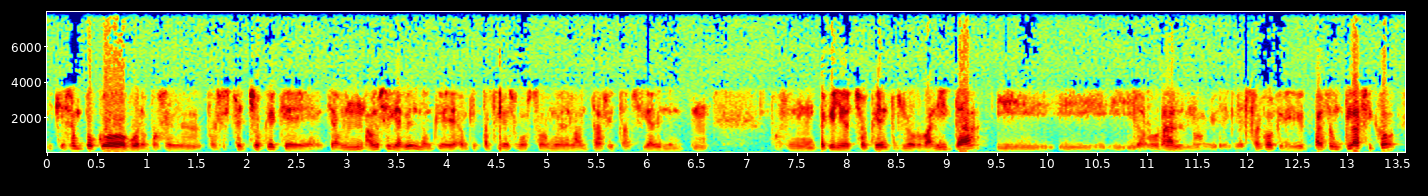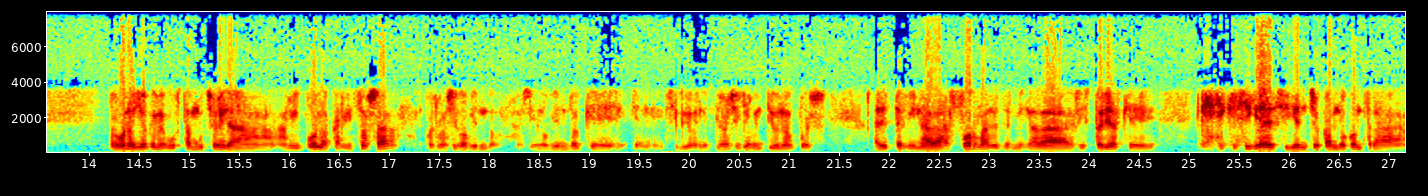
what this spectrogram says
y que es un poco, bueno, pues el, pues este choque que, que aún, aún sigue habiendo, aunque aunque parece que somos todos muy adelantados y tal, sigue habiendo un, pues un pequeño choque entre lo urbanita y, y, lo rural, ¿no? Que, es algo que parece un clásico, pero bueno, yo que me gusta mucho ir a, a mi pueblo, a Carrizosa, pues lo sigo viendo, sigo viendo que, en, el siglo, en el pleno siglo XXI, pues hay determinadas formas, determinadas historias que, que, que siguen chocando contra,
